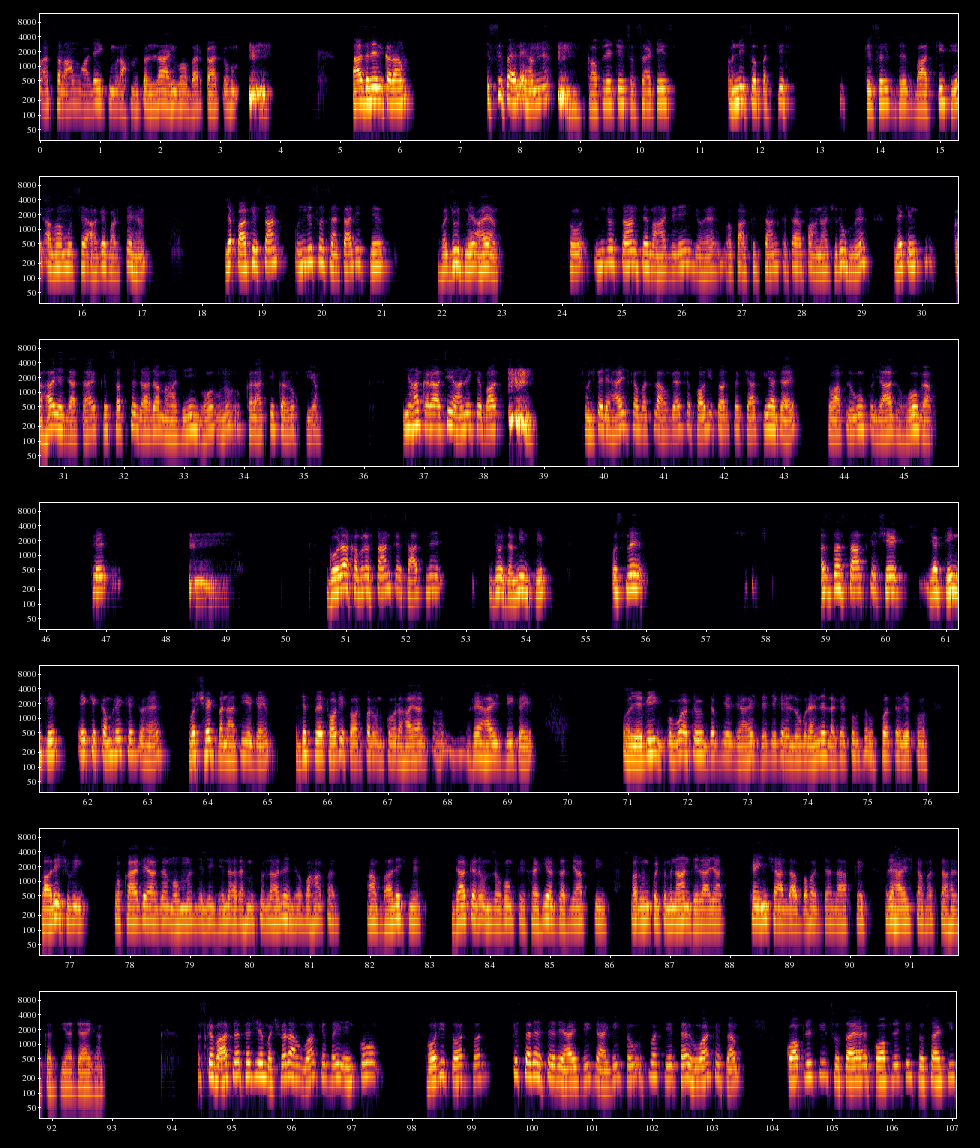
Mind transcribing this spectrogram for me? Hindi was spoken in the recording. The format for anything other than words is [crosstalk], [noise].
अस्सलाम वालेकुम रहमतुल्लाहि व बरकातुहू। हाजरीन कराम, इससे पहले हमने कोऑपरेटिव सोसाइटीज़ 1925 के से बात की थी। अब हम उससे आगे बढ़ते हैं। जब पाकिस्तान 1947 में वजूद में आया तो हिंदुस्तान से महाजरीन जो है, वह पाकिस्तान की तरफ़ आना शुरू हुए। लेकिन कहा यह जाता है कि सबसे ज़्यादा महाजरीन वो उन्होंने कराची का रुख किया। यहाँ कराची आने के बाद [clears throat] उनके रिहाइश का मसला हो गया कि फौरी तौर पर क्या किया जाए तो आप लोगों को याद होगा कि [clears throat] गोरा खबरस्तान के साथ में जो ज़मीन थी, उसमें असबस्तास के शेड या टीन के एक एक कमरे के जो है, वो शेड बना दिए गए, जिसमें फौरी तौर पर उनको रहाया रिहाइश दी गई। और ये भी हुआ कि जब ये रिहाइश दे दी गए लोग रहने लगे तो उस वक्त एक बारिश हुई तो कायद अजम मोहम्मद अली जिला रहमत ने जो वहाँ पर आप बारिश में जाकर उन लोगों की खैरियत दरियाफ्त की और उनको इतमान दिलाया कि इन बहुत जल्द आपके रिहाइश का मसला हल कर दिया जाएगा। उसके बाद में फिर ये मशवरा हुआ कि भाई इनको फौरी तौर पर किस तरह से रिहाई दी जाएगी? तो उस वक्त ये तय हुआ कि सब कोऑपरेटिव सोसाइ कोऑपरेटिव सोसाइटी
